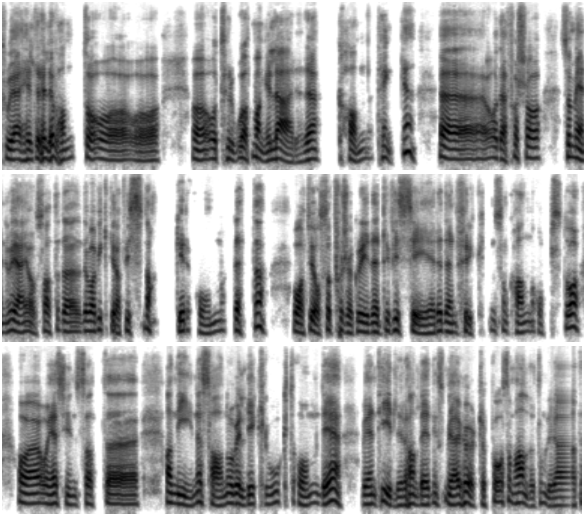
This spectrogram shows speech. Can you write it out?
tror jeg helt relevant å, å, å, å tro at mange lærere kan tenke. og Derfor så, så mener jeg også at det, det var viktig at vi snakker om dette og at vi også forsøker å identifisere den frykten som kan oppstå. Og, og jeg syns at uh, Anine sa noe veldig klokt om det ved en tidligere anledning som jeg hørte på, som handlet om det at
